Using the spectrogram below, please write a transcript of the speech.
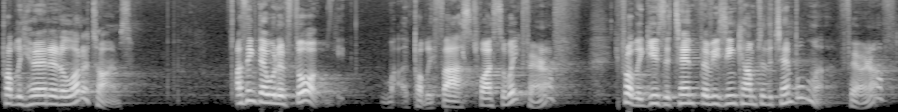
probably heard it a lot of times. I think they would have thought, well, probably fast twice a week, fair enough. He probably gives a tenth of his income to the temple, fair enough.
